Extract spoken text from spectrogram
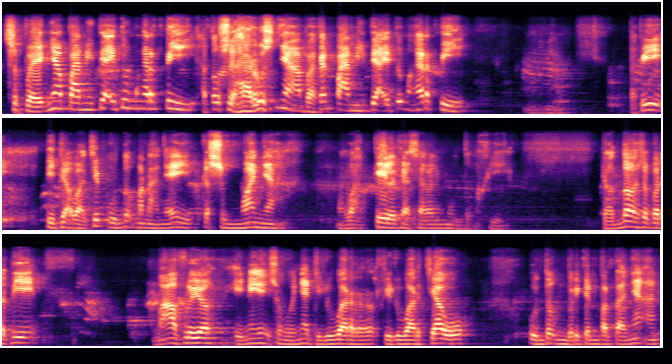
sebaiknya panitia itu mengerti atau seharusnya bahkan panitia itu mengerti. Tapi tidak wajib untuk menanyai kesemuanya mewakil kesalahan mutuhi contoh seperti maaf loh ya ini sungguhnya di luar di luar jauh untuk memberikan pertanyaan.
